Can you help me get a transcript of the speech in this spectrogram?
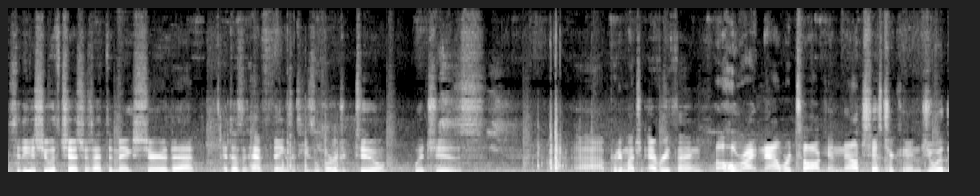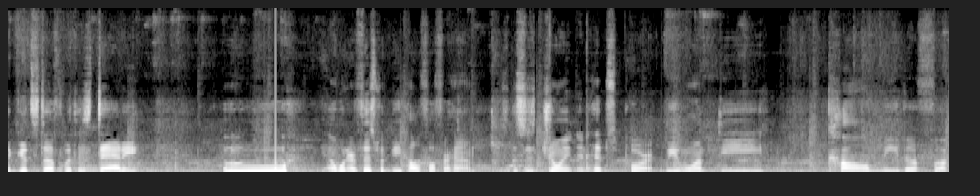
So the issue with Chester is I have to make sure that it doesn't have things that he's allergic to, which is uh, pretty much everything. All right, now we're talking. Now Chester can enjoy the good stuff with his daddy. Ooh, I wonder if this would be helpful for him. So this is joint and hip support. We want the calm me the fuck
